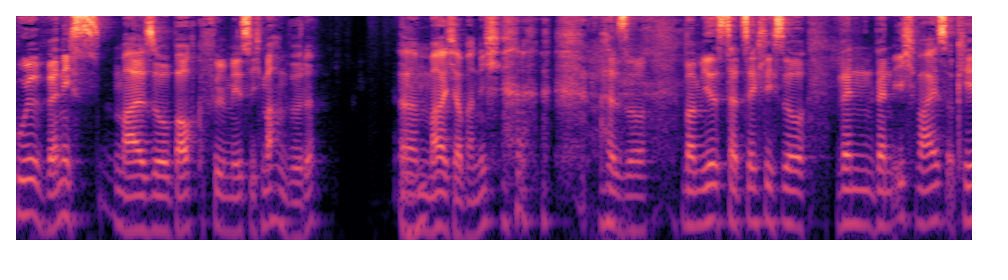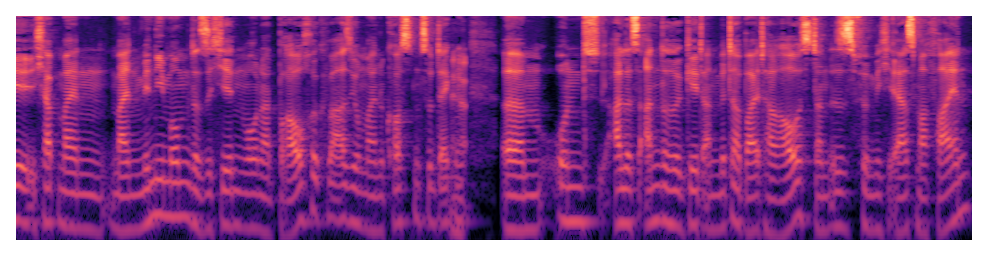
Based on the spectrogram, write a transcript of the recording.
cool, wenn ich es mal so Bauchgefühlmäßig machen würde. Ähm, mhm. Mache ich aber nicht. also bei mir ist tatsächlich so, wenn, wenn ich weiß, okay, ich habe mein, mein Minimum, das ich jeden Monat brauche quasi, um meine Kosten zu decken, ja. ähm, und alles andere geht an Mitarbeiter raus, dann ist es für mich erstmal fein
